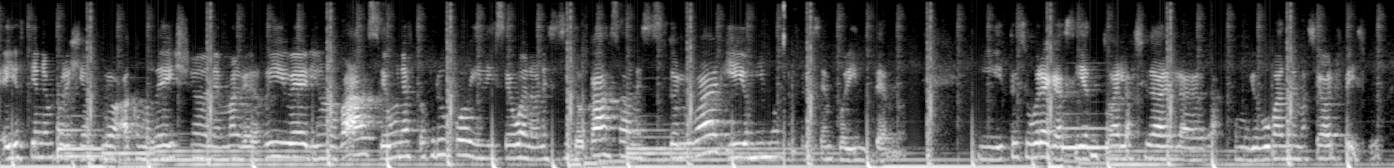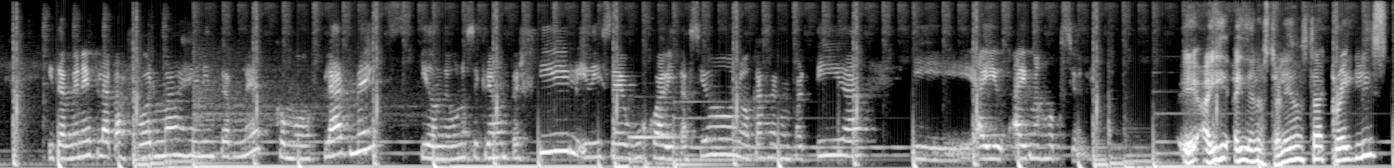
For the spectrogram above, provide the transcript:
Ellos tienen, por ejemplo, accommodation en Margaret River y uno va, se une a estos grupos y dice, bueno, necesito casa, necesito lugar y ellos mismos se ofrecen por interno. Y estoy segura que así en todas las ciudades, la verdad, como que ocupan demasiado el Facebook. Y también hay plataformas en internet como Flatmates y donde uno se crea un perfil y dice busco habitación o casa compartida y hay, hay más opciones. Eh, ahí, ahí en Australia ¿dónde está Craigslist.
